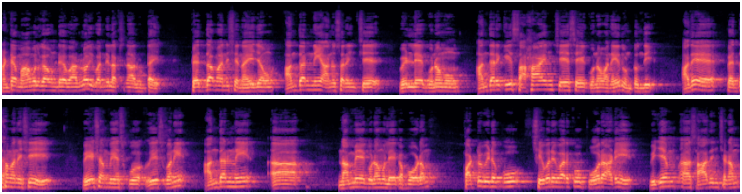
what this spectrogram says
అంటే మామూలుగా ఉండేవారిలో ఇవన్నీ లక్షణాలు ఉంటాయి. పెద్ద మనిషి నైజం అందరినీ అనుసరించే వెళ్ళే గుణము అందరికీ సహాయం చేసే గుణం అనేది ఉంటుంది. అదే పెద్ద మనిషి వేషం వేసుకో వేసుకొని అందరినీ నమ్మే గుణం లేకపోవడం పట్టువిడుపు చివరి వరకు పోరాడి విజయం సాధించడం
